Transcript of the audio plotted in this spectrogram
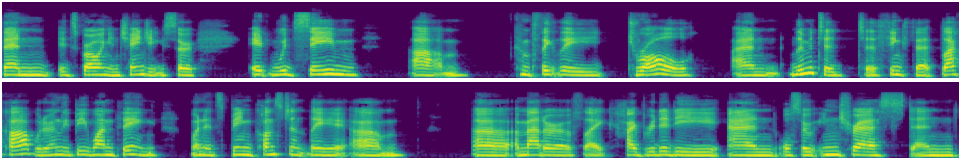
then it's growing and changing so it would seem um, completely droll and limited to think that black art would only be one thing when it's been constantly um, uh, a matter of like hybridity and also interest and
